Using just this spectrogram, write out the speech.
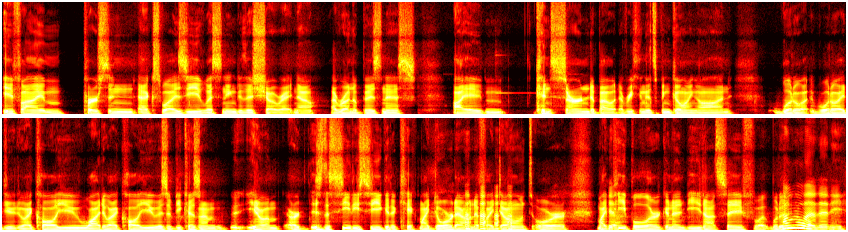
if I'm person XYZ listening to this show right now, I run a business, I'm concerned about everything that's been going on. What do I what do I do? Do I call you? Why do I call you? Is it because I'm you know, I'm or is the CDC gonna kick my door down if I don't, or my Yeah. people are gonna be not safe? What what i'm going to let eddie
